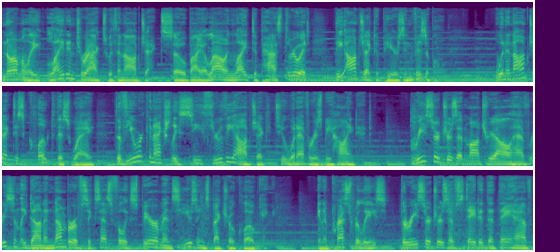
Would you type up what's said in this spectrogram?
Normally, light interacts with an object, so by allowing light to pass through it, the object appears invisible. When an object is cloaked this way, the viewer can actually see through the object to whatever is behind it. Researchers at Montreal have recently done a number of successful experiments using spectral cloaking. In a press release, the researchers have stated that they have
